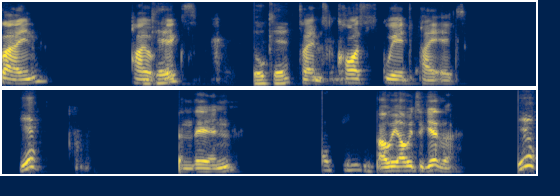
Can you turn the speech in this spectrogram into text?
sine pi of x Okay. times cos squared pi x. Yeah. And then are we are we together? Yeah.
